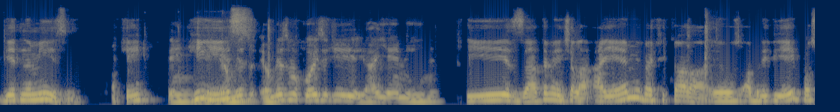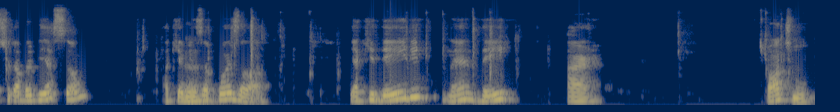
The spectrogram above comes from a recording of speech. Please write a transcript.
Vietnamese. Ok? Entendi. He É, o is- mesmo, é a mesma coisa de I am aí, né? Exatamente, olha lá. I am vai ficar lá. Eu abreviei, posso tirar a abreviação. Aqui é a Tá. mesma coisa lá. E aqui they, né? They are. Ótimo.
